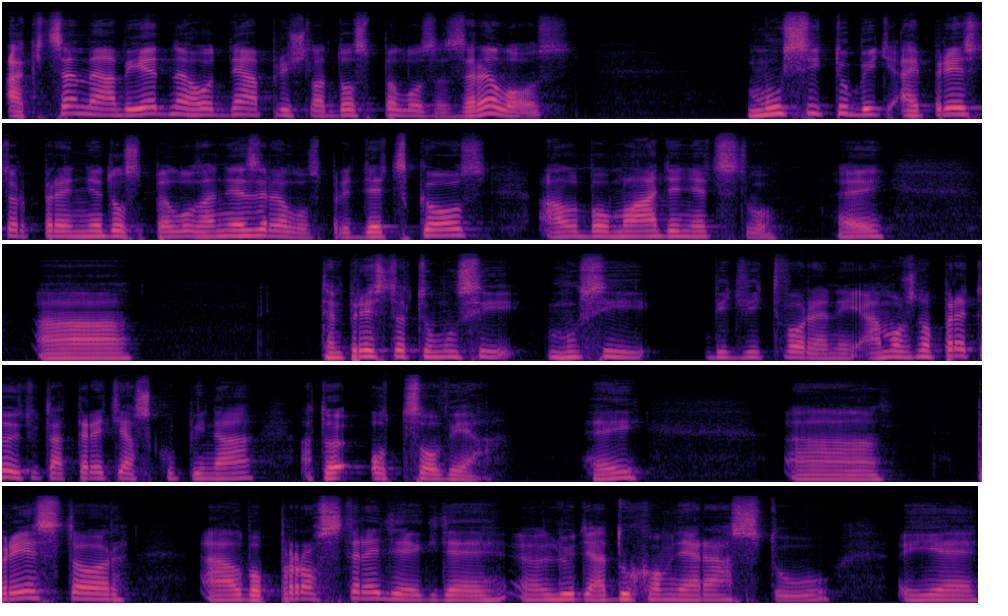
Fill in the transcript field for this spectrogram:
Ak chceme, aby jedného dňa prišla dospelosť a zrelosť, musí tu byť aj priestor pre nedospelosť a nezrelosť, pre detskosť alebo mládenectvo. Hej? A ten priestor tu musí, musí byť vytvorený. A možno preto je tu tá tretia skupina a to je otcovia. Hej? priestor alebo prostredie, kde ľudia duchovne rastú, je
